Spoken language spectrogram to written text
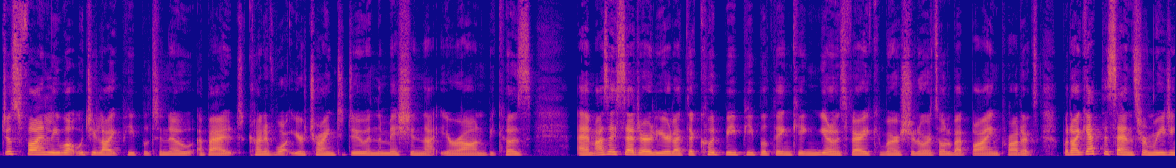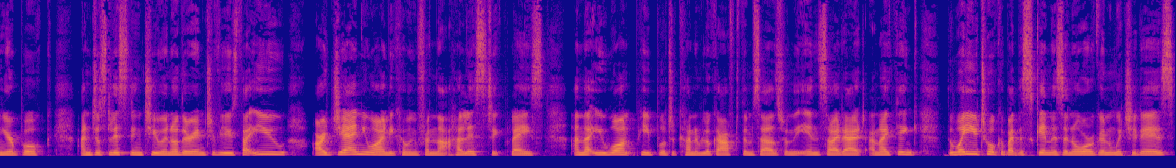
just finally, what would you like people to know about kind of what you're trying to do and the mission that you're on? Because um, as I said earlier, like there could be people thinking, you know, it's very commercial or it's all about buying products. But I get the sense from reading your book and just listening to you in other interviews that you are genuinely coming from that holistic place and that you want people to kind of look after themselves from the inside out. And I think the way you talk about the skin as an organ, which it is,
